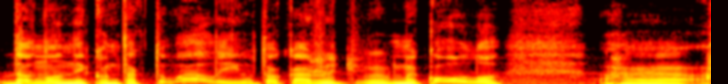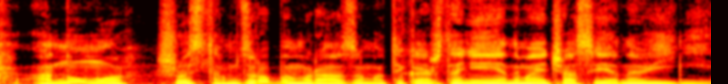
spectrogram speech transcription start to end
давно не контактували, і то кажуть Миколу, анумо, щось там зробимо разом. А ти кажеш, та ні, я не маю часу, я на війні.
